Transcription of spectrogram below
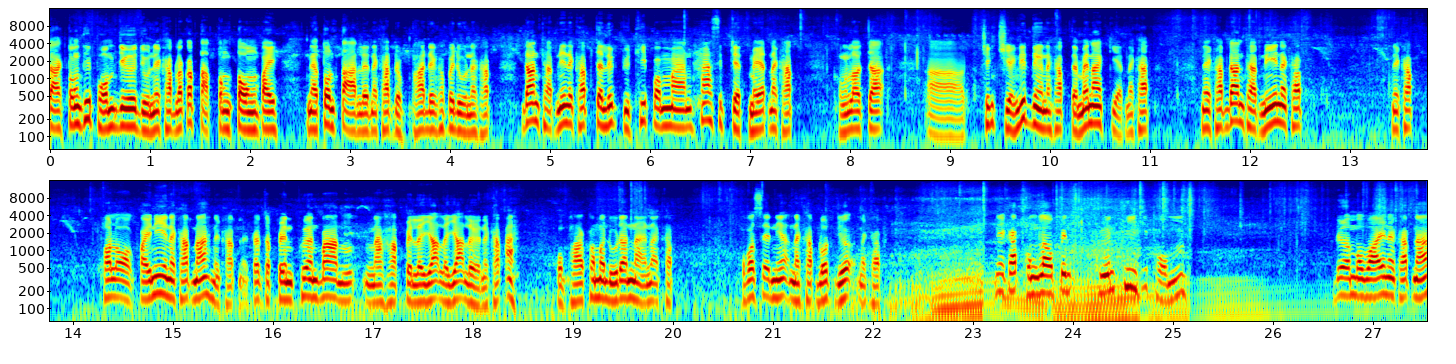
จากตรงที่ผมยืนอยู่นะครับ แล้วก็ตัดตรงๆไปแนวต้นตาลเลยนะครับเดี๋ยวพาเดินเข้าไปดูนะครับ ด้านแถบนี้นะครับจะลึกอยู่ที่ประมาณ 57 เมตรนะครับ ของเราจะาเฉียงเฉียงนิดนึงนะครับ แต่ไม่น่าเกลียดนะครับนี่ครับด้านแถบนี้นะครับนี่ครับพอเราออกไปนี่นะครับนะนะครับก็จะเป็นเพื่อนบ้านนะครับเป็นระยะระยะเลยนะครับอะผมพาเข้ามาดูด้านในนะครับเพราะว่าเส้นนี้นะครับรถเยอะนะครับนี่ครับของเราเป็นพื้นที่ที่ผมเดิมเอาไว้นะครับนะ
